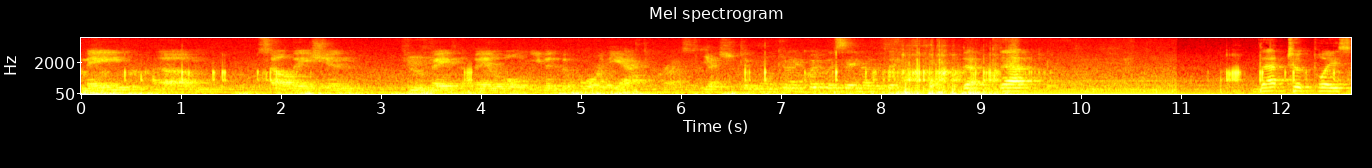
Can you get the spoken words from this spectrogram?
made um, salvation through faith available even before the act of Christ. Yes. Can I quickly say another thing? That, that, that took place,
